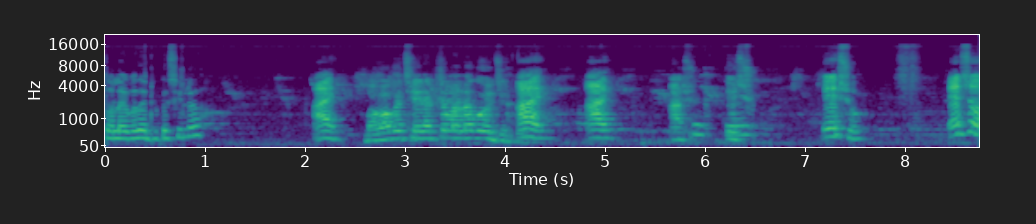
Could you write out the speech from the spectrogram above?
তলায় বোধহয় ঢুকেছিল। আয়। বাবাকে ছেড়ে রাখতে মানা করেছে। আয় আয়। আসো এসো। এসো। এসো।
